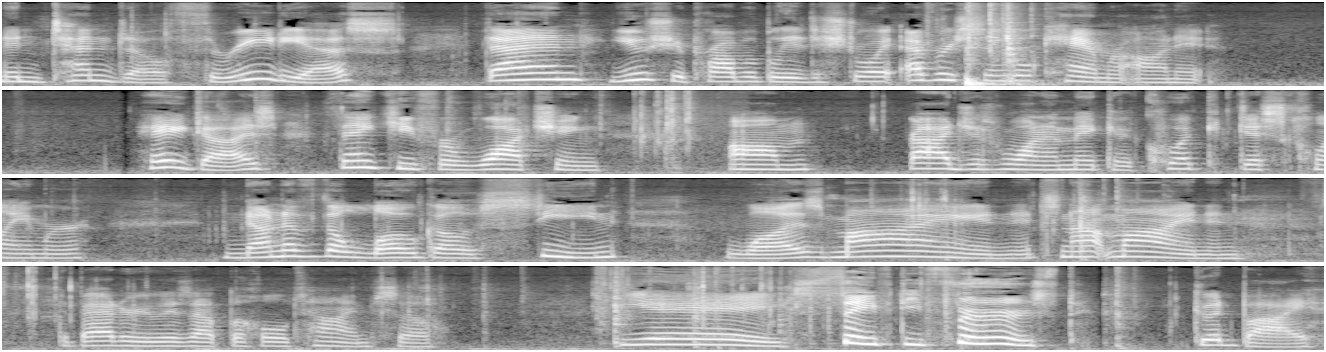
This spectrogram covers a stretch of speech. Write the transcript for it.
Nintendo 3DS, then you should probably destroy every single camera on it. Hey guys, thank you for watching. Um, I just want to make a quick disclaimer. None of the logos seen was mine. It's not mine, and the battery was out the whole time, so. Yay! Safety first! Goodbye.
